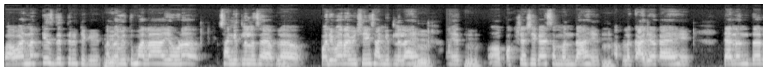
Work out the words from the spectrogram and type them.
बाबा नक्कीच देतील तिकीट आता. मी तुम्हाला एवढं सांगितलेलंच आहे आपल्या परिवाराविषयी सांगितलेलं आहे हम्म, आहेत हम्म. अं, पक्षाशी काय संबंध आहेत. आपलं कार्य काय आहे त्यानंतर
